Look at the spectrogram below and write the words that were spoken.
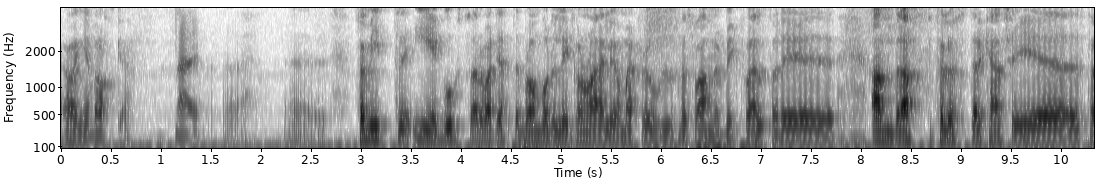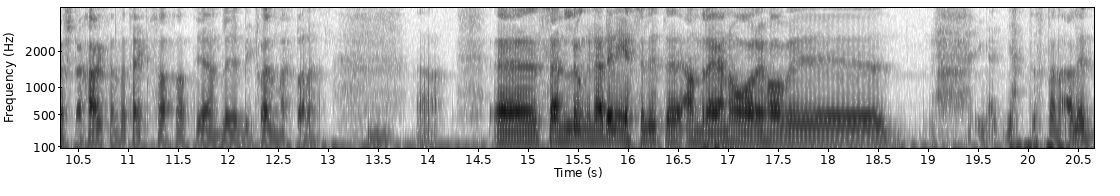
jag har ingen brådska. Nej. Eh, för mitt ego så hade det varit jättebra om både Lincoln Riley och Matt Rule försvann ur Big 12. För det är andras förluster kanske är största chansen för Texas att igen bli Big 12-mästare. Mm. Ja. Eh, sen lugnar det ner sig lite. 2 januari har vi inga jättespännande, eller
